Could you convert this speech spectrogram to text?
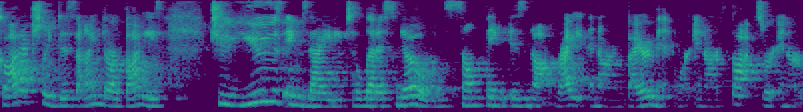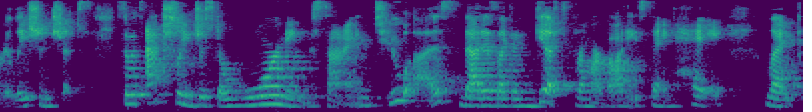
God actually designed our bodies to use anxiety to let us know when something is not right in our environment or in our thoughts or in our relationships. So it's actually just a warning sign to us that is like a gift from our body saying, hey, like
